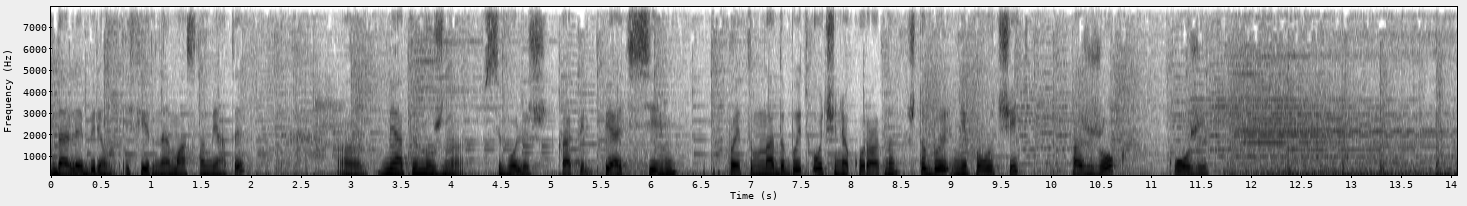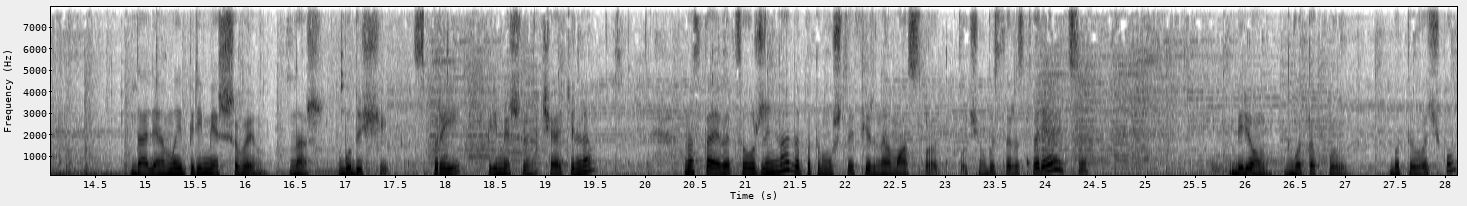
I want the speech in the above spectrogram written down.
Далее берем эфирное масло мяты, мяты нужно всего лишь капель 5-7, поэтому надо быть очень аккуратным, чтобы не получить ожог кожи. Далее мы перемешиваем наш будущий спрей, перемешиваем тщательно. Настаиваться уже не надо, потому что эфирное масло очень быстро растворяется. Берем вот такую бутылочку,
